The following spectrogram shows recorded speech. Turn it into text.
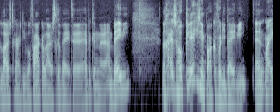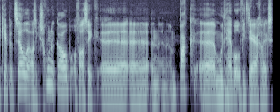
luisteraars die wel vaker luisteren weten, heb ik een, eh, een baby. Dan ga je dus een hoop kleertjes inpakken voor die baby. En, maar ik heb hetzelfde als ik schoenen koop of als ik eh, eh, een, een, een pak eh, moet hebben of iets dergelijks.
